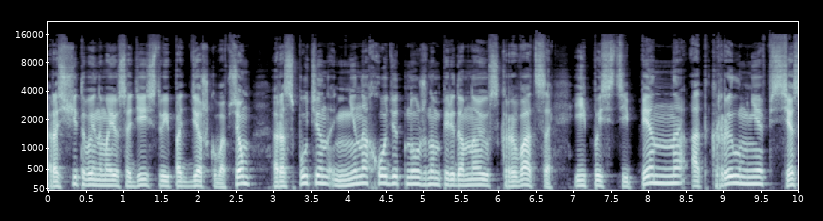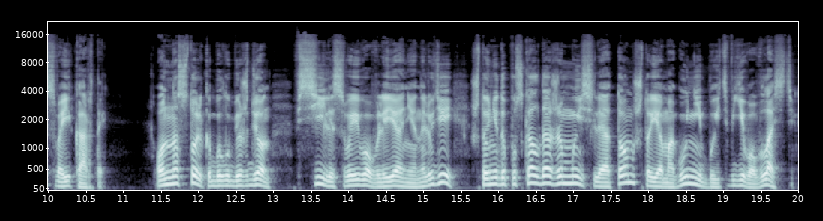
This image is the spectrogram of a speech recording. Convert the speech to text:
рассчитывая на мое содействие и поддержку во всем, Распутин не находит нужным передо мною скрываться и постепенно открыл мне все свои карты. Он настолько был убежден в силе своего влияния на людей, что не допускал даже мысли о том, что я могу не быть в его власти.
